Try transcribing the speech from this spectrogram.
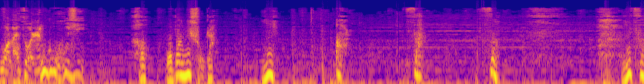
我来做人工呼吸。好，我帮你数着，一、二、三、四，一次，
